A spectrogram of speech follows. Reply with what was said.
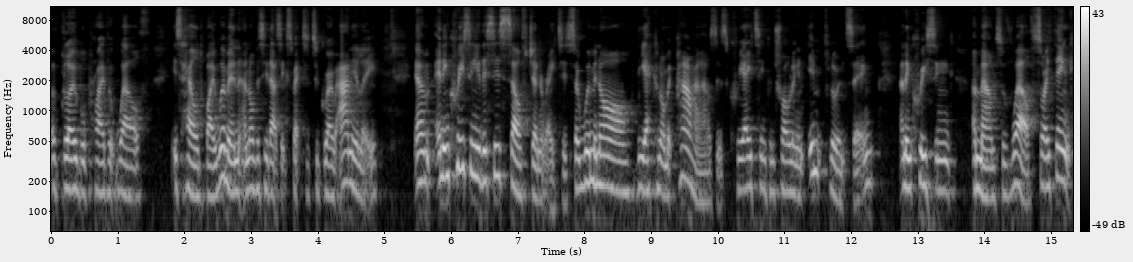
of global private wealth is held by women. And obviously that's expected to grow annually. Um, and increasingly, this is self generated. So women are the economic powerhouses, creating, controlling, and influencing an increasing amount of wealth. So I think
